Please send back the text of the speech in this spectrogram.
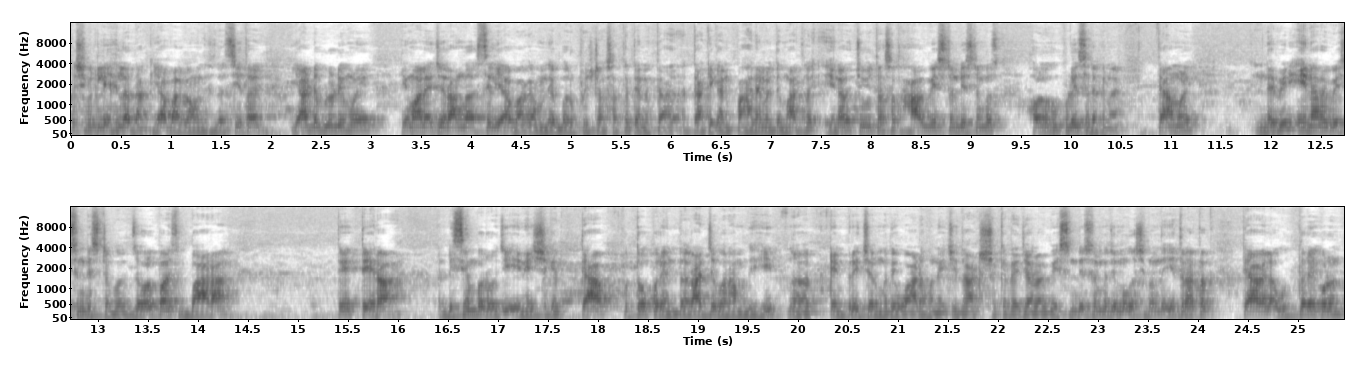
काश्मीर लेह लडाख या भागामध्ये सध्या स्थित आहे. या डब्ल्यू डीमुळे हिमालयाची रांगा असतील या भागामध्ये बर्फवृष्टी सातत्यानं त्या त्या ठिकाणी पाहायला मिळते. मात्र येणाऱ्या चोवीस तासात हा वेस्टर्न डिस्टर्बन्स हळूहळू पुढे सरकणार. त्यामुळे नवीन येणारा वेस्टर्न डिस्टर्बन्स जवळपास बारा ते तेरा डिसेंबर रोजी येण्याची शक्यता त्या तोपर्यंत राज्यभरामध्ये ही टेम्परेचरमध्ये वाढ होण्याची दाट शक्यता आहे. ज्याला वेस्टर्न डिस्टर्बन्स जम्मू येत राहतात त्यावेळेला उत्तरेकडून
